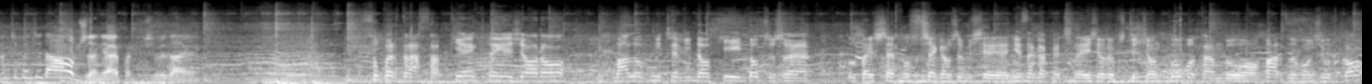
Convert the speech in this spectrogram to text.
będzie, będzie dobrze, nie? Tak mi się wydaje. Super trasa, piękne jezioro, malownicze widoki. Dobrze, że tutaj szef ostrzegał, żeby się nie zagapiać na jezioro w Szczycionku, bo tam było bardzo wąziutko.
